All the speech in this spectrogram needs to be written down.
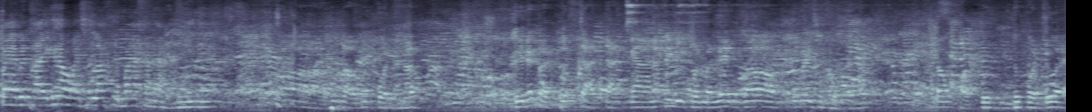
แปลเป็นไทยก็เอาไว้ฉันรักเธอมากขนาดนี้นะก็พวกเราทุกคนนะครับ คือถ้าเกิดคนจัดจัดงานแล้วไม่มีคนมาเล่นก็ก็ไม่สนุกนะครับ ต้องขอบคุณทุกคนด้วย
